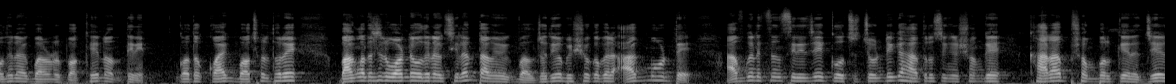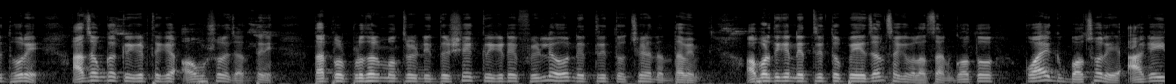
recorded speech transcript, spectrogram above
অধিনায়ক বানানোর পক্ষে নন তিনি। গত কয়েক বছর ধরে বাংলাদেশের ওয়ানডে অধিনায়ক ছিলেন তামিম ইকবাল। যদিও বিশ্বকাপের আগ মুহূর্তে আফগানিস্তান সিরিজে কোচ চন্ডিকা হাতরু সিং এর সঙ্গে খারাপ সম্পর্কের জের ধরে আচমকা ক্রিকেট থেকে অবসরে যান তিনি। তারপর প্রধানমন্ত্রীর নির্দেশে ক্রিকেটে ফিরলেও নেতৃত্ব ছেড়ে দেন তামিম। অপরদিকে নেতৃত্ব পেয়ে যান সাকিব আল হাসান। গত কয়েক বছরে আগেই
